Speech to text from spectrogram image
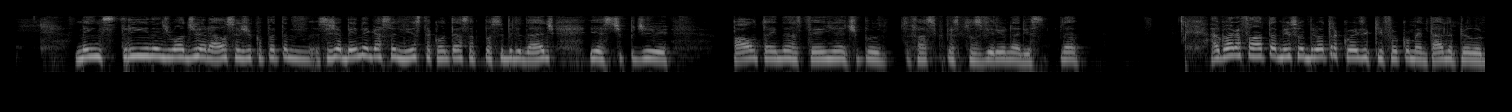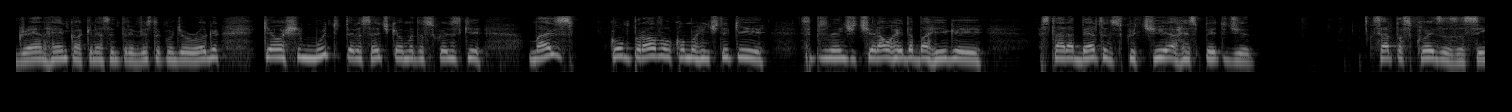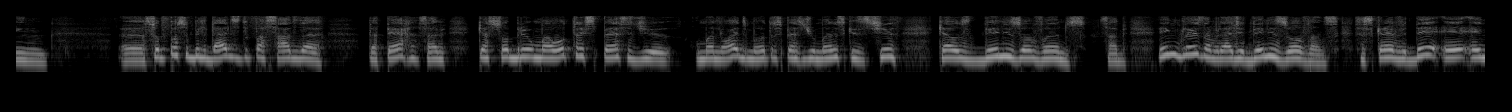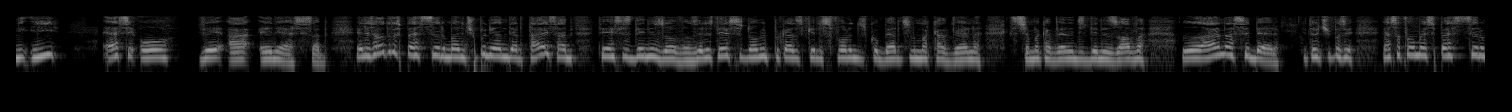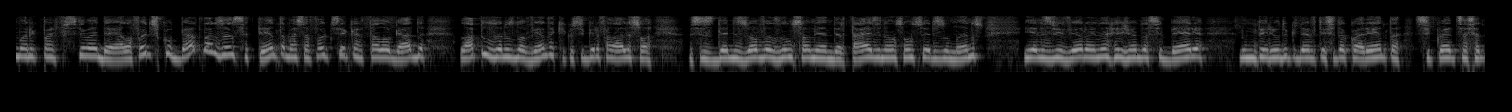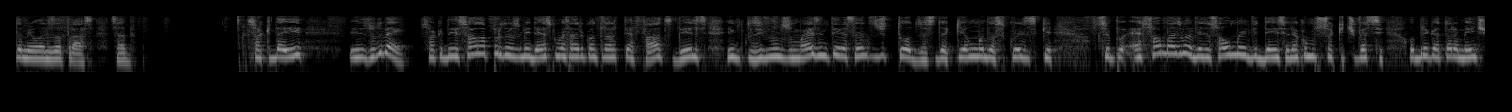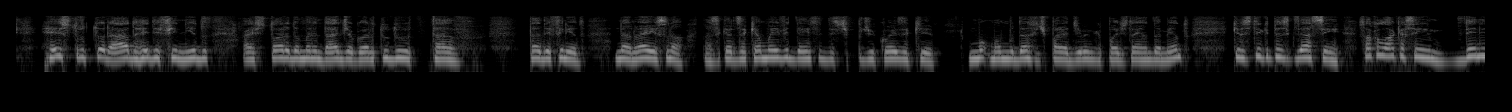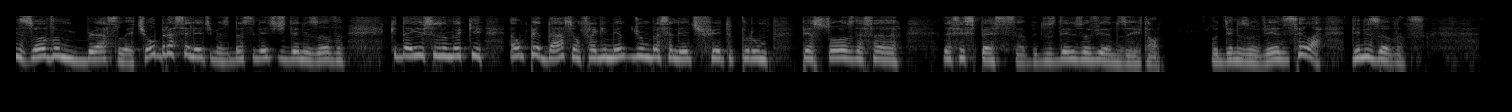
mainstream, né, de modo geral, seja, completamente, seja bem negacionista quanto a essa possibilidade e esse tipo de pauta ainda tenha, tipo, faça com que as pessoas virem o nariz, né? Agora falar também sobre outra coisa que foi comentada pelo Graham Hancock nessa entrevista com o Joe Rogan, que eu achei muito interessante, que é uma das coisas que mais comprovam como a gente tem que simplesmente tirar o rei da barriga e estar aberto a discutir a respeito de certas coisas, assim, uh, sobre possibilidades do passado da, da Terra, sabe? Que é sobre uma outra espécie de humanoides, uma outra espécie de humanos que existia, que é os Denisovanos, sabe? Em inglês, na verdade, é Denisovans. Se escreve D-E-N-I-S-O V-A-N-S, sabe? Eles são outra espécie de ser humano, tipo Neandertais, sabe? Tem esses Denisovans. Eles têm esse nome por causa que eles foram descobertos numa caverna que se chama Caverna de Denisova, lá na Sibéria. Então, tipo assim, essa foi uma espécie de ser humano que, para você ter uma ideia, ela foi descoberta lá nos anos 70, mas só foi ser catalogada lá pelos anos 90, que conseguiram falar: olha só, esses Denisovans não são Neandertais e não são seres humanos, e eles viveram aí na região da Sibéria num período que deve ter sido há 40, 50, 60 mil anos atrás, sabe? Só que daí, tudo bem. Só que daí só lá por 2010 começaram a encontrar artefatos deles, inclusive um dos mais interessantes de todos. Esse daqui é uma das coisas que, tipo, é só mais uma vez, é só uma evidência, não é como se isso aqui tivesse obrigatoriamente reestruturado, redefinido a história da humanidade, agora tudo tá tá definido. Não, não é isso não. Mas quer dizer que é uma evidência desse tipo de coisa que uma mudança de paradigma que pode estar em andamento, que você tem que pesquisar assim, só coloca assim, Denisovan Bracelet, ou bracelete mesmo, bracelete de Denisovan, que daí vocês vão ver que é um pedaço, é um fragmento de um bracelete feito por um, pessoas dessa, dessa espécie, sabe, dos Denisovianos aí e tal, ou Denisovans, sei lá, Denisovans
